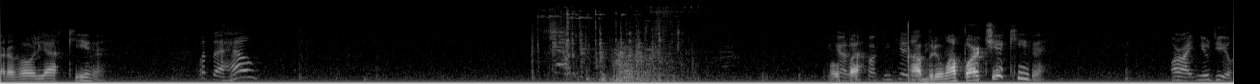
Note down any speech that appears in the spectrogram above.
cara vai olhar aqui, velho. What the hell? Opa, abriu uma portinha aqui, velho. All right, new deal.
